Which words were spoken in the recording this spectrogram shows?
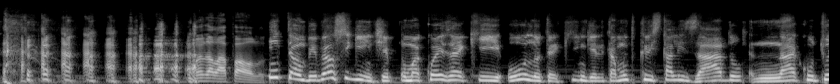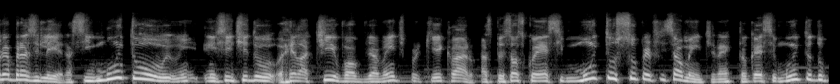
Manda lá, Paulo. Então, Bibo, é o seguinte: uma coisa é que o Luther King ele tá muito cristalizado na cultura brasileira, assim, muito em, em sentido relativo, obviamente, porque, claro, as pessoas conhecem muito superficialmente, né? Então conhecem muito do,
